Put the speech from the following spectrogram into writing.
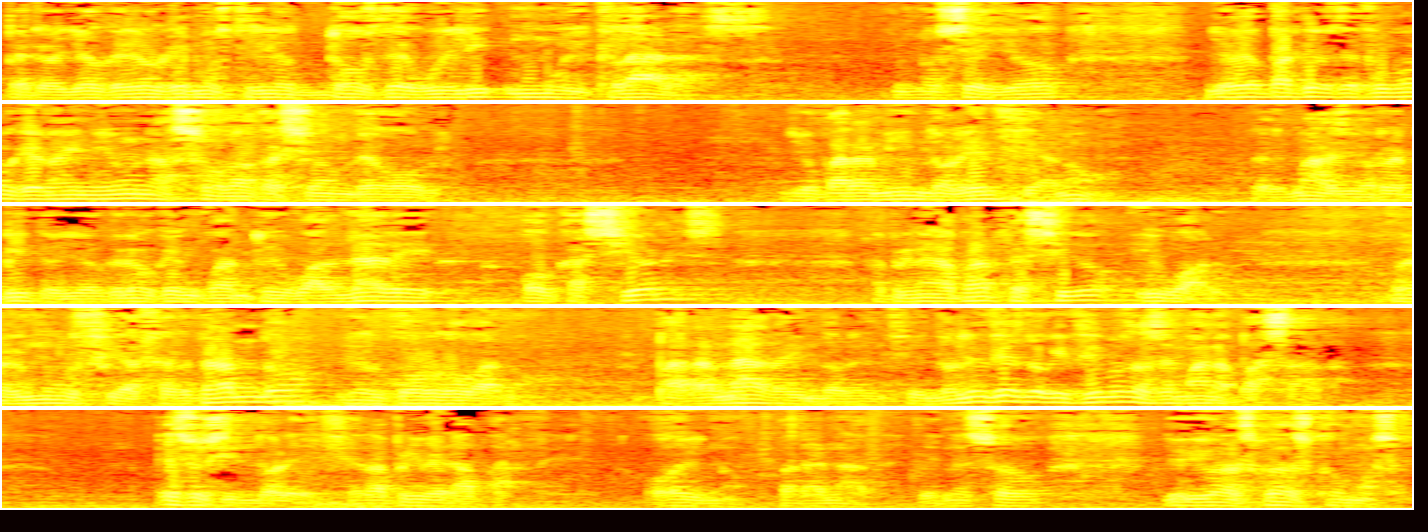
Pero yo creo que hemos tenido dos de Willy muy claras. No sé, yo, yo veo partidos de fútbol que no hay ni una sola ocasión de gol. Yo para mí indolencia no. Es más, yo repito, yo creo que en cuanto a igualdad de ocasiones, la primera parte ha sido igual. Con el Murcia acertando y el Córdoba no. Para nada indolencia. Indolencia es lo que hicimos la semana pasada. Eso es indolencia, la primera parte. Hoy no, para nada. En eso yo digo las cosas como son.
